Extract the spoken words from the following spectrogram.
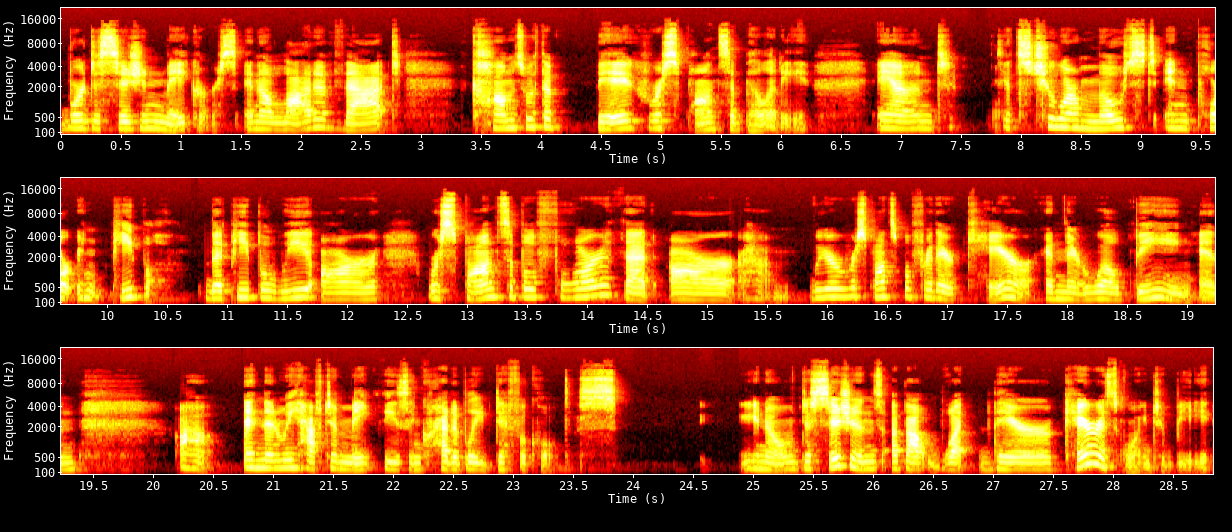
we're decision makers. And a lot of that comes with a big responsibility. And it's to our most important people, the people we are responsible for, that are, um, we are responsible for their care and their well being. And, uh, and then we have to make these incredibly difficult you know decisions about what their care is going to be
